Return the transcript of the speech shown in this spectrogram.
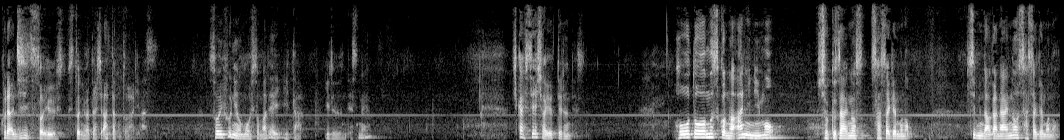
これは事実そういう人に私会ったことがあります。そういうふうに思う人までいたいるんですね。しかし聖書は言ってるんです。宝刀息子の兄にも食材の捧げ物罪の贖いの捧げ物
